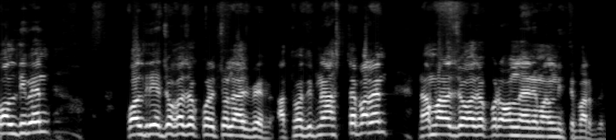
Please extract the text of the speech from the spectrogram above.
কল দিবেন। কল দিয়ে যোগাযোগ করে চলে আসবেন। অথবা যদি না আসতে পারেন নাম্বারে যোগাযোগ করে অনলাইনে মাল নিতে পারবেন।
